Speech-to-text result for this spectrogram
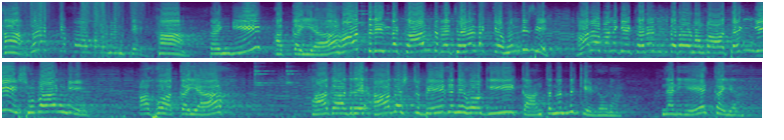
ಹಾ. ದೂರಕ್ಕೆ ಹೋಗುವನಂತೆ. ಹಾ. ತಂಗಿ ಅಕ್ಕಯ್ಯ. ಆದ್ದರಿಂದ ಕಾಂತನ ಚರಣಕ್ಕೆ ಹೊಂದಿಸಿ ಅರಮನೆಗೆ ಕರೆದು ಬಾ ತಂಗಿ ಶುಭಾಂಗಿ. ಅಹೋ ಅಕ್ಕಯ್ಯ ಹಾಗಾದ್ರೆ ಆದಷ್ಟು ಬೇಗನೆ ಹೋಗಿ ಕಾಂತನನ್ನ ಕೇಳೋಣ. ನಡಿಯೇ ಅಕ್ಕಯ್ಯ.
